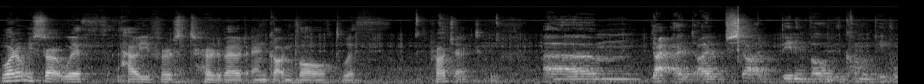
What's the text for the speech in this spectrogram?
Why don't we start with how you first heard about and got involved with the project? Um, I, I, started being involved with Common People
